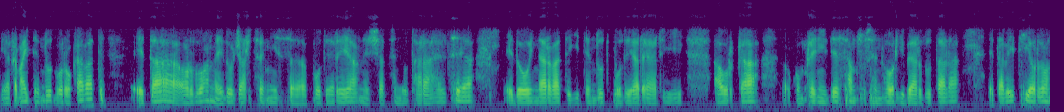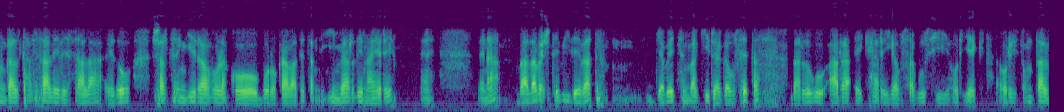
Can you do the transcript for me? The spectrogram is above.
erramaiten dut boroka bat, eta orduan edo jartzen iz eh, poderean, esatzen dut hara heltzea, edo indar bat egiten dut podereari aurka, komprenide zuzen hori behar dutala, eta beti orduan galtazale bezala, edo sartzen gira horako boroka bat, eta egin behar dena ere, eh? Dena, bada beste bide bat, jabetzen bakira gauzetaz, behar dugu ara ekarri gauzaguzi horiek horizontal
